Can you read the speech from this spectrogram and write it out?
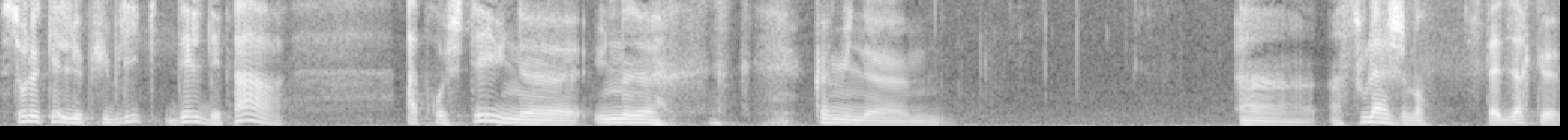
sur lequel le public, dès le départ, a projeté une, comme une, euh, un, un soulagement. C'est-à-dire que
